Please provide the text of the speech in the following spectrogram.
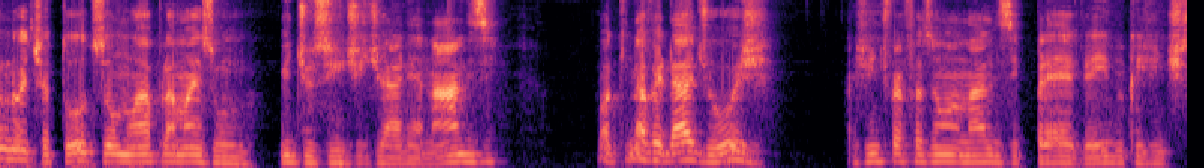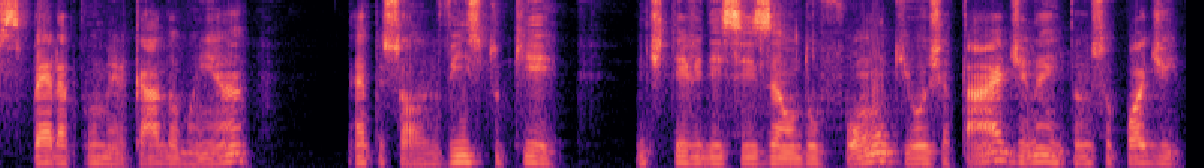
noite a todos, vamos lá para mais um videozinho de diária análise. Aqui na verdade hoje a gente vai fazer uma análise prévia aí do que a gente espera para o mercado amanhã, né pessoal, visto que a gente teve decisão do FONC hoje à tarde, né, então isso pode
